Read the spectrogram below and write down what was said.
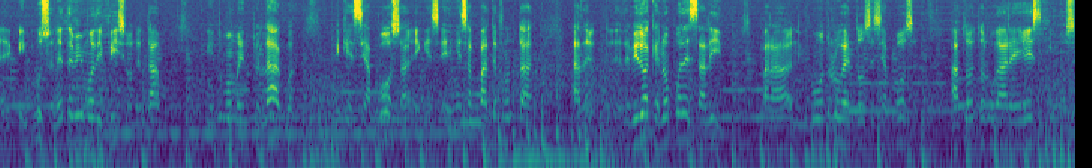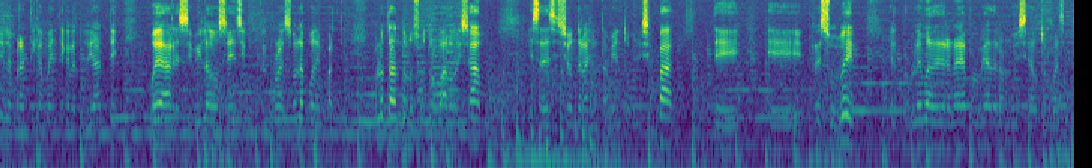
Eh, incluso en este mismo edificio donde estamos, en este momento el agua que se aposa en esa parte frontal debido a que no puede salir para ningún otro lugar, entonces se aposa a todos estos lugares. Es imposible prácticamente que el estudiante pueda recibir la docencia y que el profesor la pueda impartir. Por lo tanto, nosotros valorizamos esa decisión del ayuntamiento municipal de eh, resolver el problema de drenaje pluvial de la Universidad Autónoma de Santo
